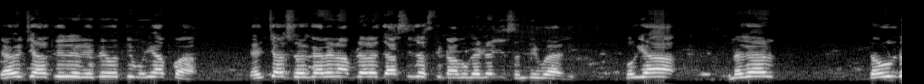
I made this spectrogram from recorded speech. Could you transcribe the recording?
त्यावेळेचे असलेले रेल्वेमंत्री मुनियाप्पा यांच्या सहकार्याने आपल्याला जास्तीत जास्त कामं करण्याची संधी मिळाली. मग या नगर दौंड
